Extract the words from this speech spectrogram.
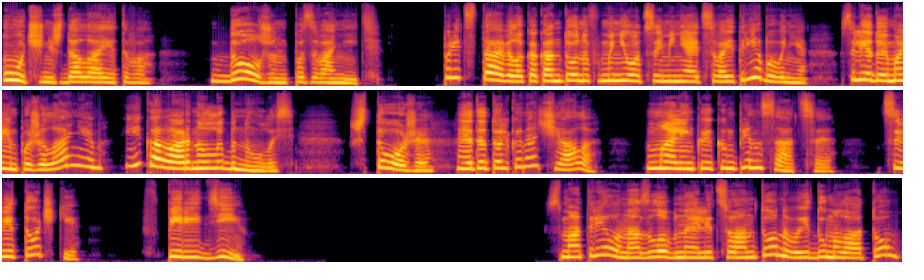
очень ждала этого. Должен позвонить. Представила, как Антонов мнется и меняет свои требования, следуя моим пожеланиям, и коварно улыбнулась. Что же, это только начало. Маленькая компенсация. Цветочки впереди. Смотрела на злобное лицо Антонова и думала о том,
